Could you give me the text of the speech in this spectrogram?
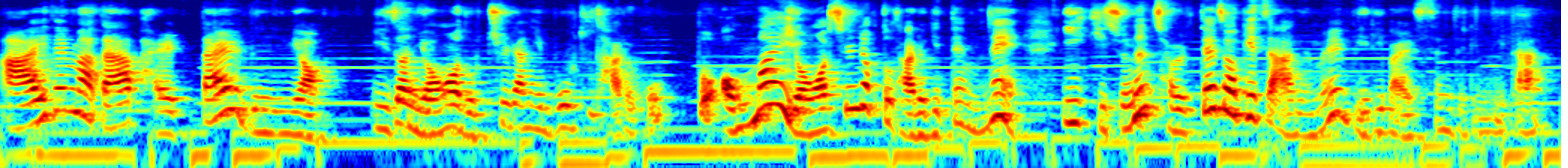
아이들마다 발달, 능력, 이전 영어 노출량이 모두 다르고 또 엄마의 영어 실력도 다르기 때문에 이 기준은 절대적이지 않음을 미리 말씀드립니다.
